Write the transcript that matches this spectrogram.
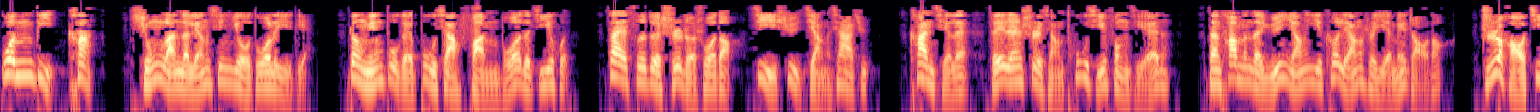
关闭看，熊兰的良心又多了一点。邓明不给部下反驳的机会。再次对使者说道：“继续讲下去。看起来贼人是想突袭奉节的。但他们在云阳一颗粮食也没找到，只好继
